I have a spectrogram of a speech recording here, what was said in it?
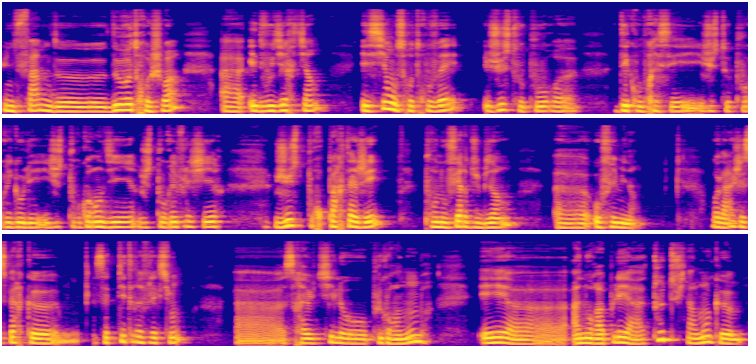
une femme de, de votre choix, et de vous dire, tiens, et si on se retrouvait juste pour décompresser, juste pour rigoler, juste pour grandir, juste pour réfléchir, juste pour partager, pour nous faire du bien au féminin. Voilà, j'espère que cette petite réflexion euh, sera utile au plus grand nombre et euh, à nous rappeler à toutes finalement que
